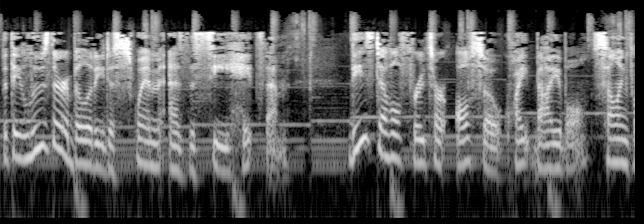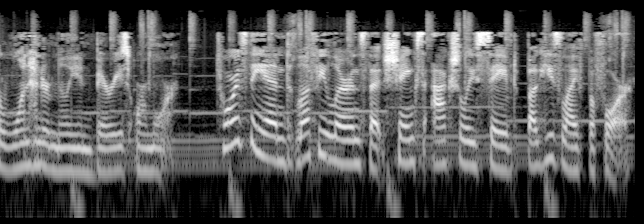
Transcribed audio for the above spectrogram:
but they lose their ability to swim as the sea hates them. These devil fruits are also quite valuable, selling for 100 million berries or more. Towards the end, Luffy learns that Shanks actually saved Buggy's life before.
